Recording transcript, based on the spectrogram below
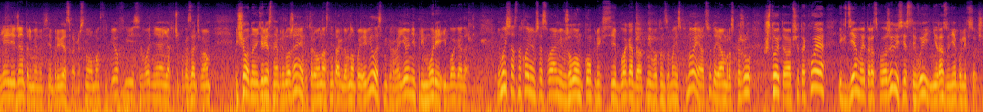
Леди и джентльмены, всем привет, с вами снова Макс Трепьев, и сегодня я хочу показать вам еще одно интересное предложение, которое у нас не так давно появилось в микрорайоне Приморье и Благодать. И мы сейчас находимся с вами в жилом комплексе Благодатный, вот он за моей спиной, и отсюда я вам расскажу, что это вообще такое и где мы это расположились, если вы ни разу не были в Сочи.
